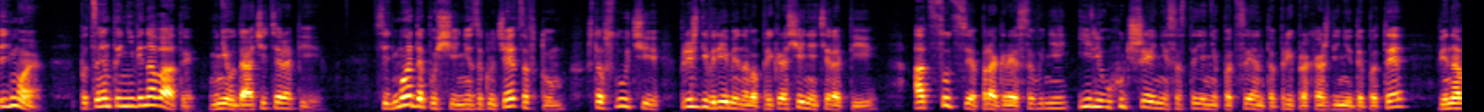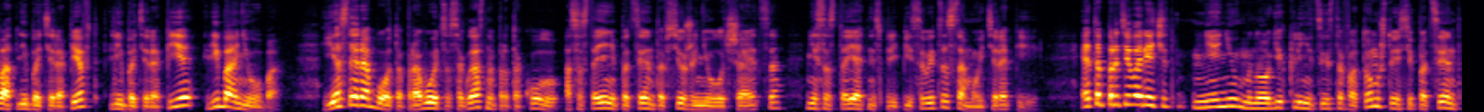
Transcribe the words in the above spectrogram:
Седьмое. Пациенты не виноваты в неудаче терапии. Седьмое допущение заключается в том, что в случае преждевременного прекращения терапии, отсутствия прогресса в ней или ухудшения состояния пациента при прохождении ДПТ виноват либо терапевт, либо терапия, либо они оба. Если работа проводится согласно протоколу, а состояние пациента все же не улучшается, несостоятельность приписывается самой терапии. Это противоречит мнению многих клиницистов о том, что если пациент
